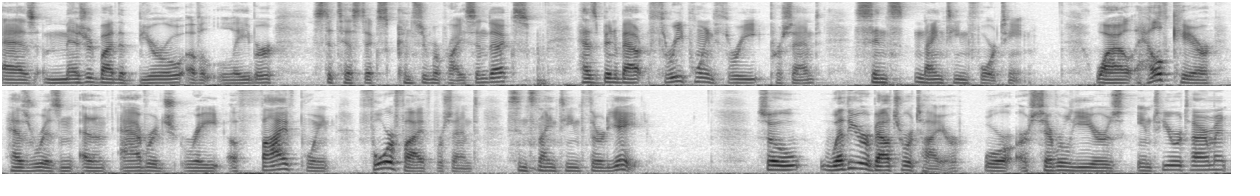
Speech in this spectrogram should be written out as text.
as measured by the Bureau of Labor Statistics Consumer Price Index, has been about 3.3% since 1914. while healthcare has risen at an average rate of 5.45% since 1938. So, whether you're about to retire or are several years into your retirement,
